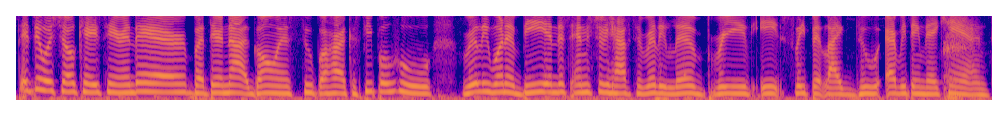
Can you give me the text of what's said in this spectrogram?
they do a showcase here and there, but they're not going super hard because people who really want to be in this industry have to really live, breathe, eat, sleep it, like do everything they can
